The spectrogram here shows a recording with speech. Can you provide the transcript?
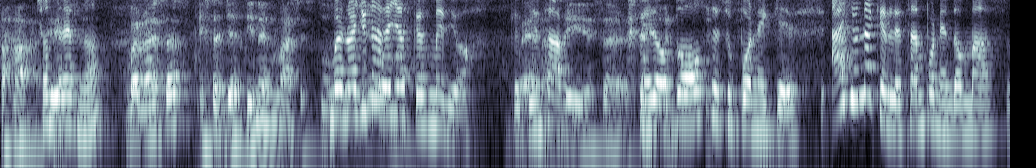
Ajá. son tres, ¿no? Bueno, esas, esas ya tienen más estudios. Bueno, hay una de ellas más- que es medio, que quién Bueno, sabe. Sí, esa. Pero dos se supone que es. Hay una que le están poniendo más,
